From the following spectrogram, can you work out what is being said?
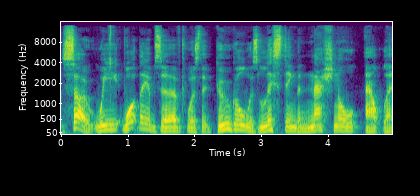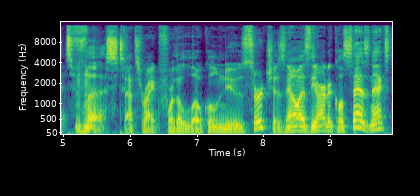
So we, what they observed was that Google was listing the national outlets mm-hmm. first. That's right, for the local news searches. Now, as the article says next,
